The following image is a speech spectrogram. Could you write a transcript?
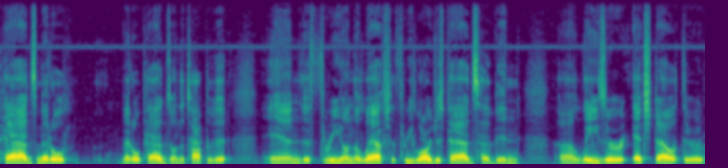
pads, metal, metal pads on the top of it. And the three on the left, the three largest pads, have been uh, laser etched out. They're,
